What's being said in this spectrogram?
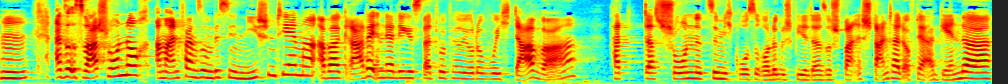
Also es war schon noch am Anfang so ein bisschen Nischenthema, aber gerade in der Legislaturperiode, wo ich da war, hat das schon eine ziemlich große Rolle gespielt. Also stand halt auf der Agenda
